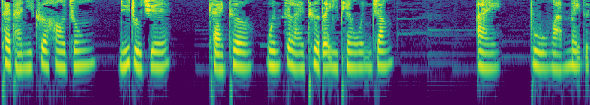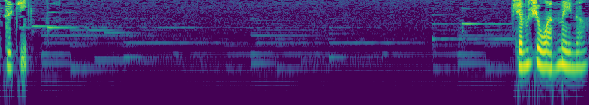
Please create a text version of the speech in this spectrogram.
泰坦尼克号》中女主角凯特·温斯莱特的一篇文章：爱不完美的自己。什么是完美呢？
